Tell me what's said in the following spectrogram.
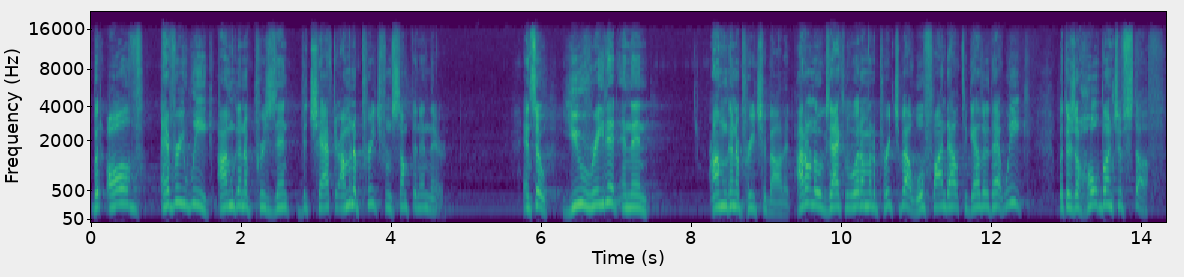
But all of, every week, I'm gonna present the chapter, I'm gonna preach from something in there. And so you read it, and then I'm gonna preach about it. I don't know exactly what I'm gonna preach about. We'll find out together that week. But there's a whole bunch of stuff.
